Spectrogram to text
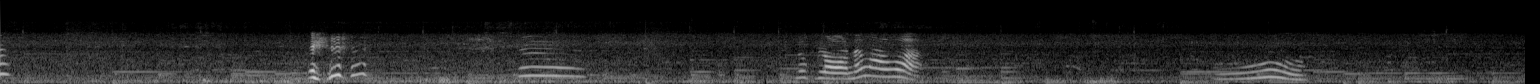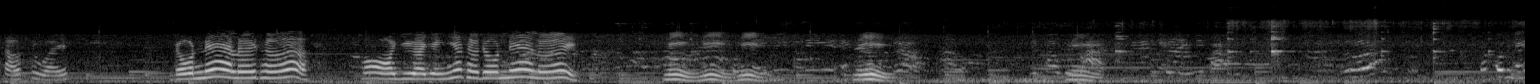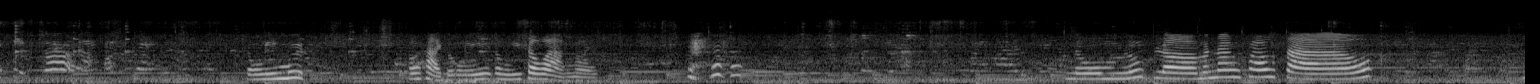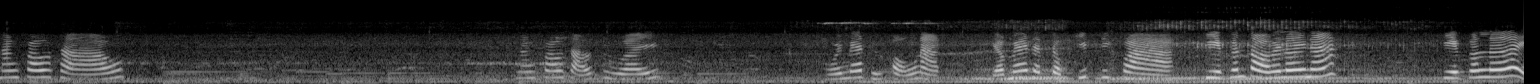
รูปหล่อนะเราอะโอ้สาวสวย โดนแน่เลยเธอมอเหยื่ออย่างเงี้ยเธอโดนแน่เลย นี่นี่นี่นี่นี่ถ้าคนไหนติดก็ตรงนี้มืด ต้องถ่ายตรงนี้ ตรงนี้สว่างหน่อย หนุ่มรูปหล่อมานั่งเฝ้าสาว นั่งเฝ้าสาว นั่งเฝ้าสาวสวยโอ้ยแม่ถือของหนัก เดี๋ยวแม่จะจบคลิปดีกว่า จีบกันต่อไปเลยนะ จีบกันเลย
